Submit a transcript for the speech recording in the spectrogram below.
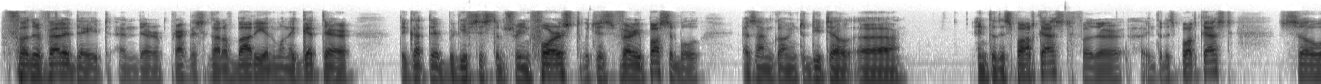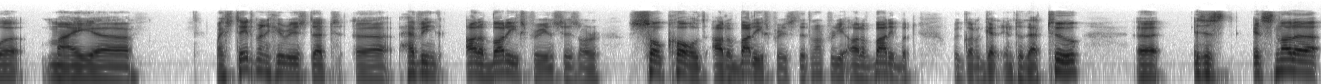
further validate and they're practicing out of body and when they get there they got their belief systems reinforced which is very possible as i'm going to detail uh, into this podcast further uh, into this podcast so uh, my uh, my statement here is that uh, having out of body experiences or so-called out of body experiences they're not really out of body but we're going to get into that too uh, is just, it's not a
